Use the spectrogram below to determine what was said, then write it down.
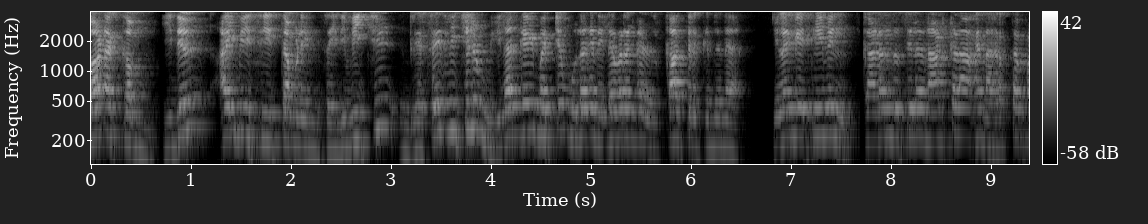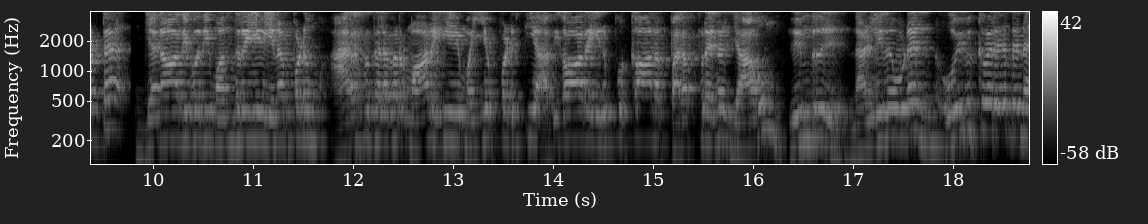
வணக்கம். இது ஐபிசி தமிழின் செய்தி வீச்சு. இன்றைய செய்தி வீச்சிலும் இலங்கை மற்றும் உலக நிலவரங்கள் காத்திருக்கின்றன. இலங்கை தீவில் கடந்த சில நாட்களாக நகர்த்தப்பட்ட ஜனாதிபதி மந்திரையே எனப்படும் அரசு தலைவர் மாளிகையை மையப்படுத்திய அதிகார இருப்புக்கான பரப்புரைகள் யாவும் இன்று நள்ளிரவுடன் ஓய்வுக்கு வருகின்றன.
